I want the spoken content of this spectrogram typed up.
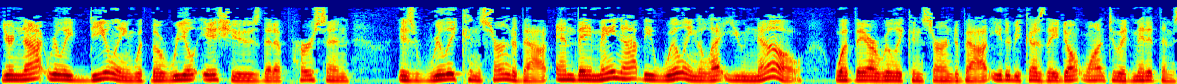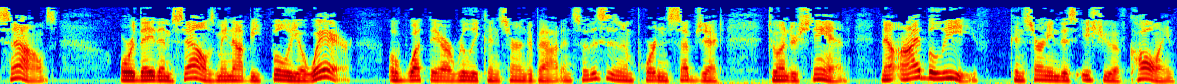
you're not really dealing with the real issues that a person is really concerned about and they may not be willing to let you know what they are really concerned about, either because they don't want to admit it themselves, or they themselves may not be fully aware of what they are really concerned about. And so this is an important subject to understand. Now I believe, concerning this issue of calling,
